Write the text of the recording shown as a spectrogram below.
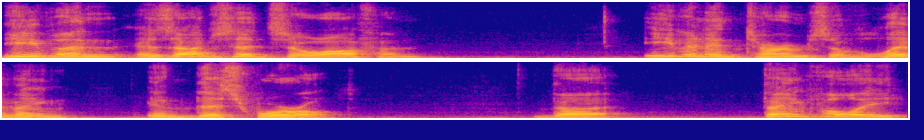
even as I've said so often, even in terms of living in this world, the thankfully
